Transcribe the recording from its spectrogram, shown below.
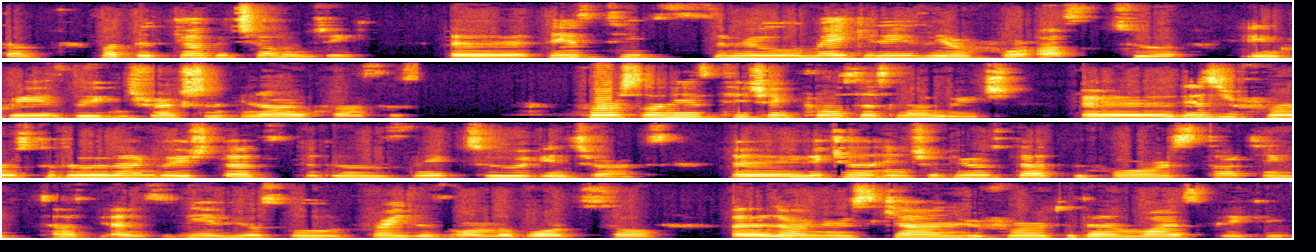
them, but that can be challenging. Uh, these tips will make it easier for us to increase the interaction in our classes. First one is teaching process language. Uh, this refers to the language that students need to interact. Uh, we can introduce that before starting task and leave useful phrases on the board so uh, learners can refer to them while speaking.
